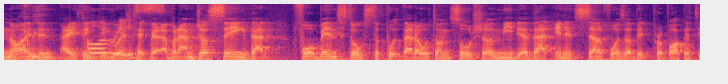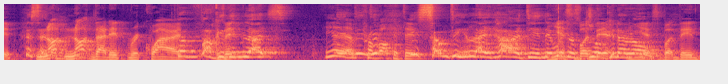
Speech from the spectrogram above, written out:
No, I, mean, didn't. I think Or they would take that. But I'm just saying that for Ben Stokes to put that out on social media, that in itself was a bit provocative. Listen, not not that it required. Provocative, the- lads. Yeah, It's- provocative. It's something light-hearted. They were just joking around. yes, but they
